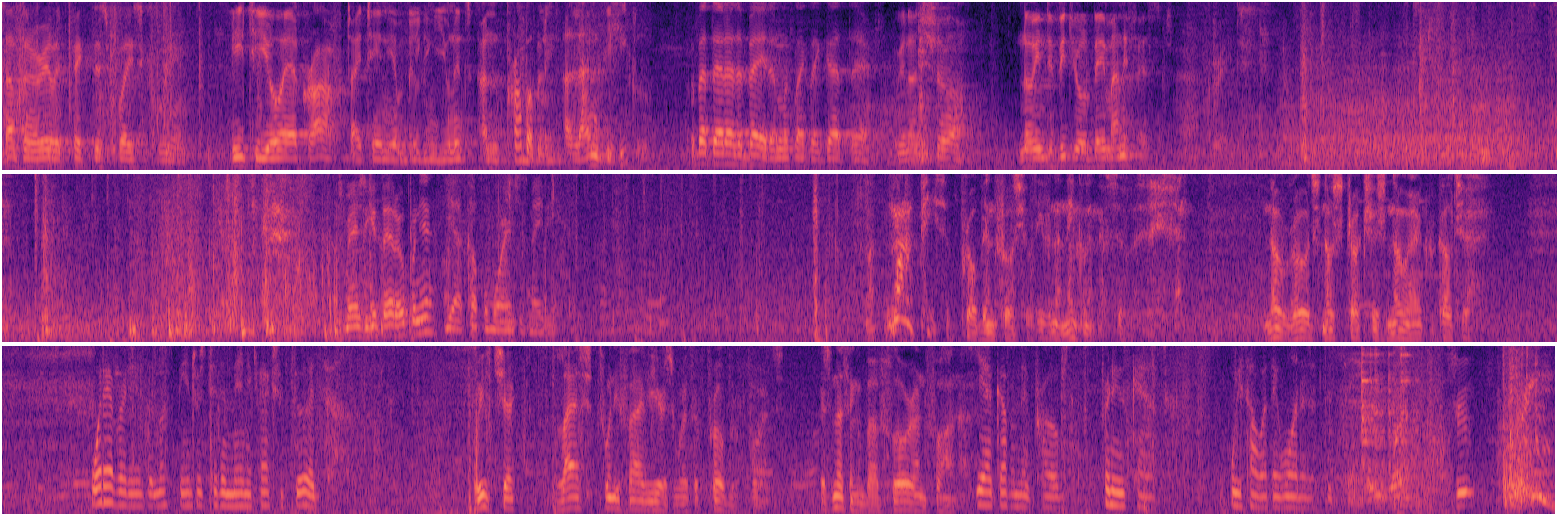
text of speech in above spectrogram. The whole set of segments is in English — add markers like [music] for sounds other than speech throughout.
Something to really pick this place clean. ETO aircraft, titanium building units, and probably a land vehicle. What about that other bay? Doesn't look like they got there. We're not sure. No individual bay manifest. Ah, great. Did you manage to get that open yet? Yeah, a couple more inches maybe. Not one piece of probe info showed even an inkling of civilization. No roads, no structures, no agriculture. Whatever it is, it must be interested in manufactured goods. We've checked the last 25 years worth of probe reports. There's nothing about flora and fauna. Yeah, government probes. For newscast. We saw what they wanted us to see. One, two, three.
